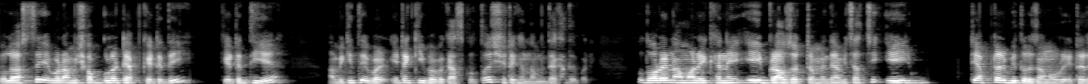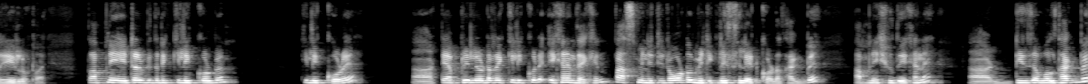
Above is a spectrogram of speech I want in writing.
চলে আসছে, এবার আমি সবগুলো ট্যাপ কেটে দিই, কেটে দিয়ে আমি কিন্তু এবার এটা কীভাবে কাজ করতে হয় সেটা কিন্তু আমি দেখাতে পারি। তো ধরেন আমার এখানে এই ব্রাউজারটা মধ্যে আমি চাচ্ছি এই ট্যাপটার ভিতরে যেন এটা রিলোড হয়। তো আপনি এটার ভিতরে ক্লিক করবেন। ক্লিক করে ট্যাপ রিলোডারে ক্লিক করে এখানে দেখেন পাঁচ মিনিট এটা অটোমেটিকলি সিলেক্ট করা থাকবে। আপনি শুধু এখানে ডিজেবল থাকবে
